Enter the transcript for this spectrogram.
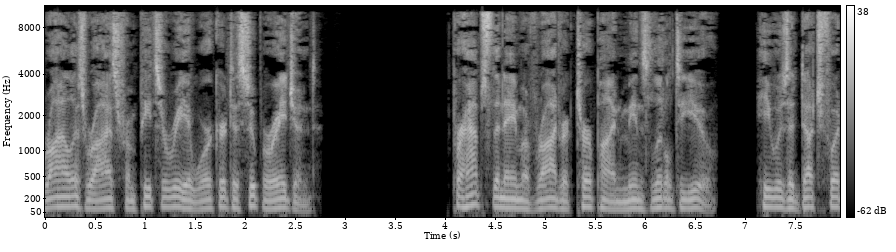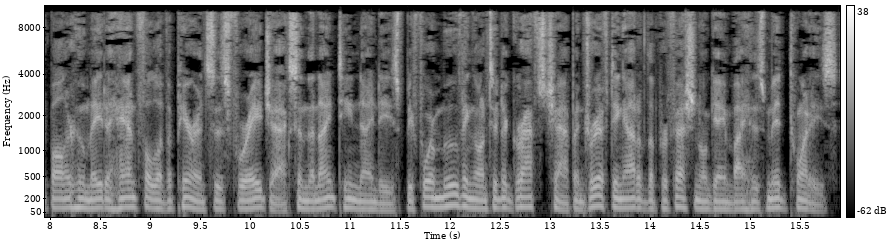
Raiola's rise from pizzeria worker to super agent. Perhaps the name of Roderick Turpin means little to you. He was a Dutch footballer who made a handful of appearances for Ajax in the 1990s before moving on to De Graafschap and drifting out of the professional game by his mid-twenties.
